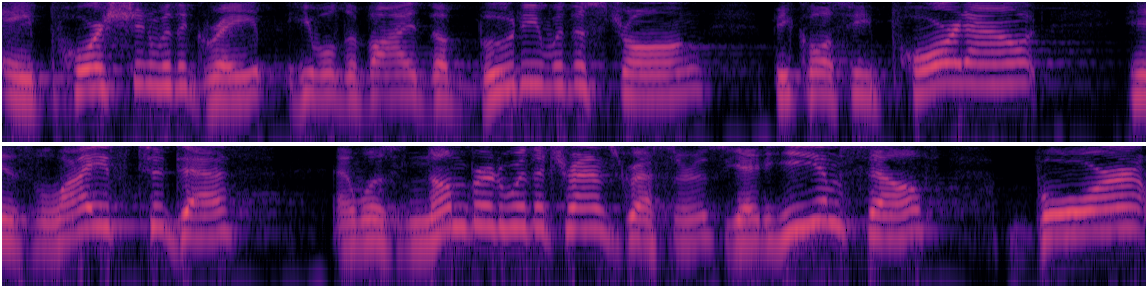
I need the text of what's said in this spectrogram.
a portion with the great. He will divide the booty with the strong because he poured out his life to death and was numbered with the transgressors. Yet he himself bore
